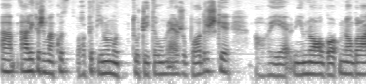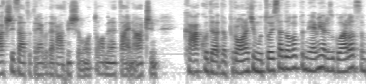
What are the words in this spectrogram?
a, ali kažem, ako opet imamo tu čitavu mrežu podrške, ovaj je, je mnogo, mnogo lakše i zato treba da razmišljamo o tome na taj način kako da, da pronađemo to i sad ova pandemija, razgovarala sam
